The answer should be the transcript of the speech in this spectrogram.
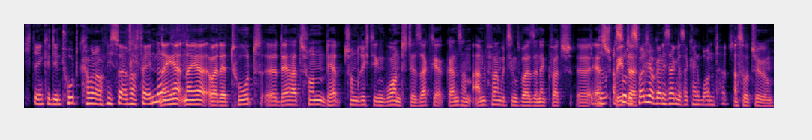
Ich denke, den Tod kann man auch nicht so einfach verändern. Naja, naja, aber der Tod, äh, der hat schon, der hat schon einen richtigen Want. Der sagt ja ganz am Anfang, beziehungsweise in der Quatsch, äh, erst das, später. Achso, das wollte ich auch gar nicht sagen, dass er keinen Want hat. Achso, Entschuldigung.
